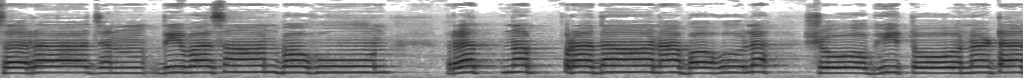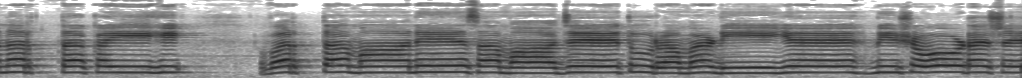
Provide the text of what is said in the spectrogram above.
स राजन् दिवसान् बहून् रत्नप्रदानबहुलशोभितो नटनर्तकैः वर्तमाने समाजे तु रमणीये निषोडशे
